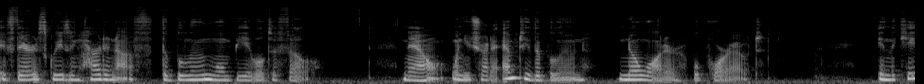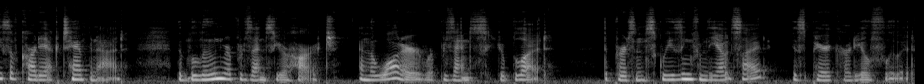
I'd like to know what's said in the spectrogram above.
If they are squeezing hard enough, the balloon won't be able to fill. Now, when you try to empty the balloon, no water will pour out. In the case of cardiac tamponade, the balloon represents your heart and the water represents your blood. The person squeezing from the outside is pericardial fluid.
